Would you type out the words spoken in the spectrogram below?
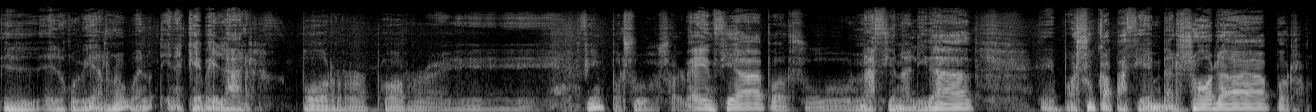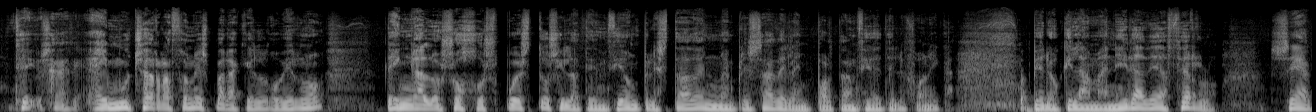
el, el gobierno, bueno, tiene que velar por, por, eh, fin, por su solvencia, por su nacionalidad, eh, por su capacidad inversora, por, o sea, hay muchas razones para que el gobierno tenga los ojos puestos y la atención prestada en una empresa de la importancia de Telefónica. Pero que la manera de hacerlo sea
